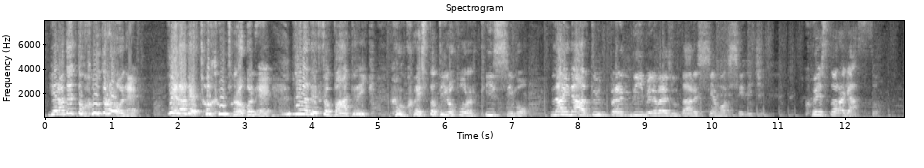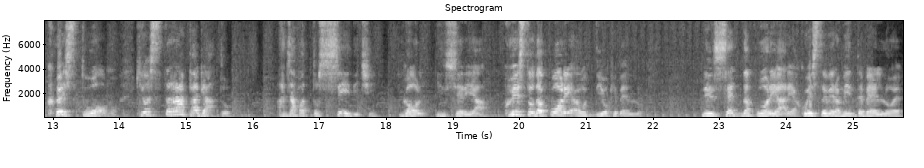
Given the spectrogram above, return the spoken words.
Gliel'ha detto Cutrone! Gliel'ha detto Cutrone! Gliel'ha detto Patrick! Con questo tiro fortissimo. Là in alto, imprendibile, va a risultare. Siamo a 16. Questo ragazzo, quest'uomo che ho strapagato, ha già fatto 16 gol in Serie A. Questo da fuori, oddio che bello. Nel set da fuori area, questo è veramente bello, eh.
